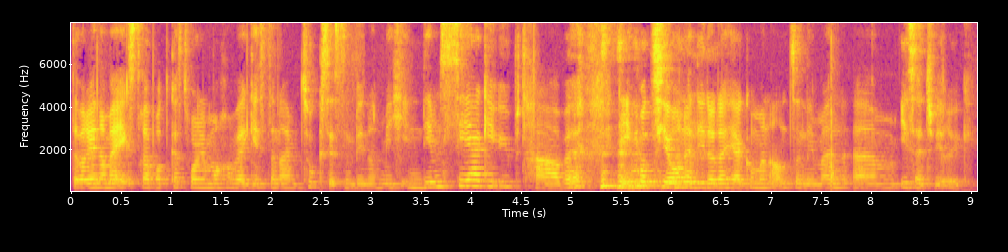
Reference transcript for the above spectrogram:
Da werde ich nochmal extra Podcast-Folge machen, weil ich gestern auch im Zug gesessen bin und mich in dem sehr geübt habe, die Emotionen, die da daherkommen, anzunehmen, ähm, ist halt schwierig.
